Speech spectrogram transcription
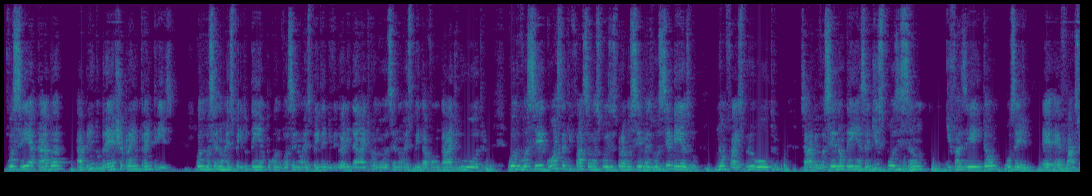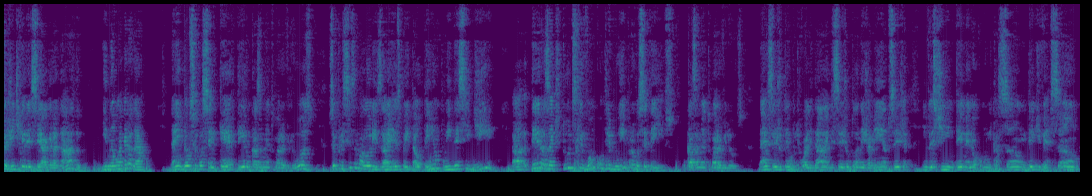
você acaba abrindo brecha para entrar em crise. Quando você não respeita o tempo, quando você não respeita a individualidade, quando você não respeita a vontade do outro, quando você gosta que façam as coisas para você, mas você mesmo não faz para o outro, sabe? Você não tem essa disposição de fazer. Então, ou seja, é, é fácil a gente querer ser agradado e não agradar. Né? Então, se você quer ter um casamento maravilhoso, você precisa valorizar e respeitar o tempo e decidir uh, ter as atitudes que vão contribuir para você ter isso, o casamento maravilhoso. Né? Seja o tempo de qualidade, seja o planejamento, seja investir em ter melhor comunicação, em ter diversão,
